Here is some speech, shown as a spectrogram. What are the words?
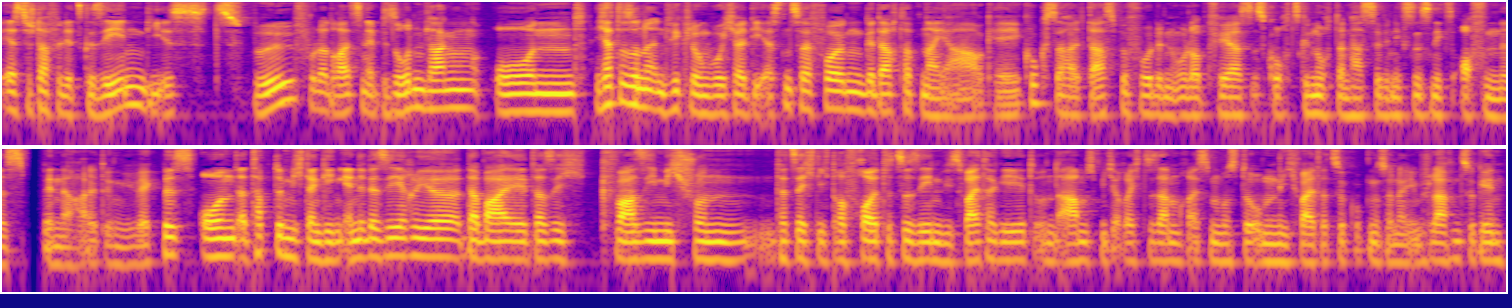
erste Staffel jetzt gesehen, die ist zwölf oder dreizehn Episoden lang und Und ich hatte so eine Entwicklung, wo ich halt die ersten zwei Folgen gedacht habe, na ja, okay, guckst du halt das, bevor du in den Urlaub fährst, ist kurz genug, dann hast du wenigstens nichts Offenes, wenn du halt irgendwie weg bist. Und ertappte mich dann gegen Ende der Serie dabei, dass ich quasi mich schon tatsächlich darauf freute zu sehen, wie es weitergeht und abends mich auch recht zusammenreißen musste, um nicht weiter zu gucken, sondern eben schlafen zu gehen.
